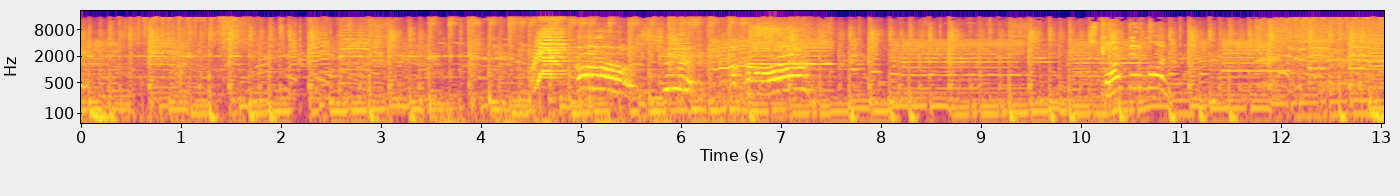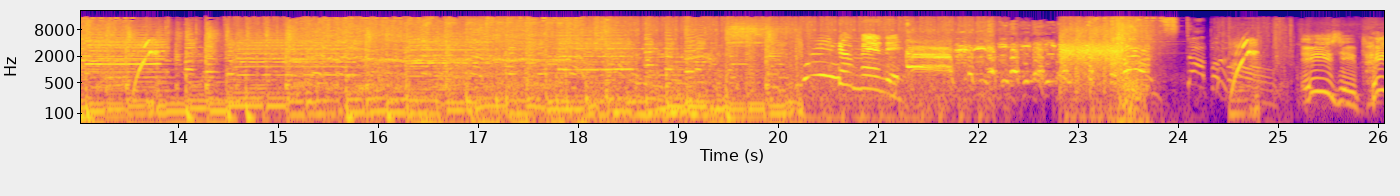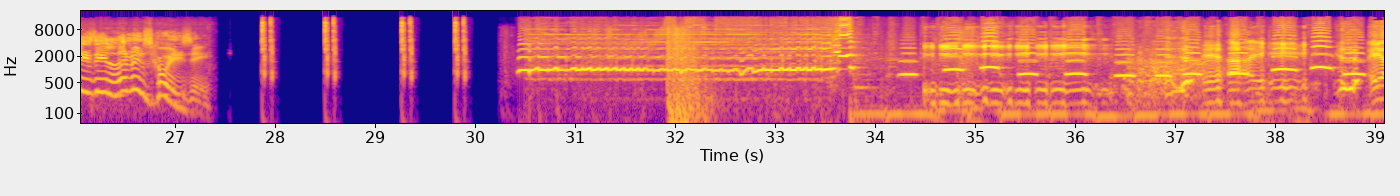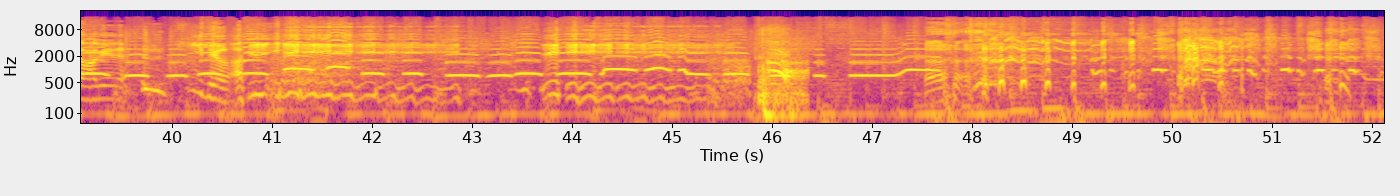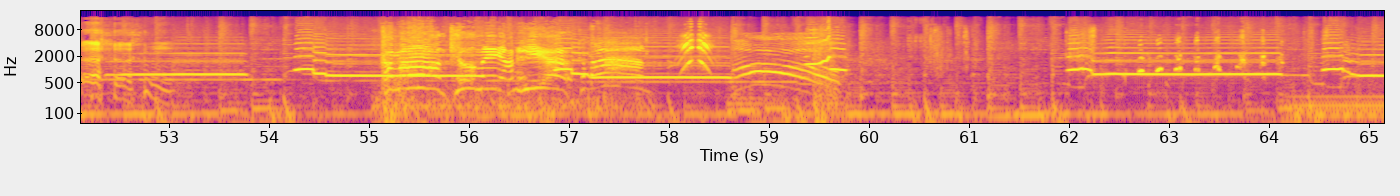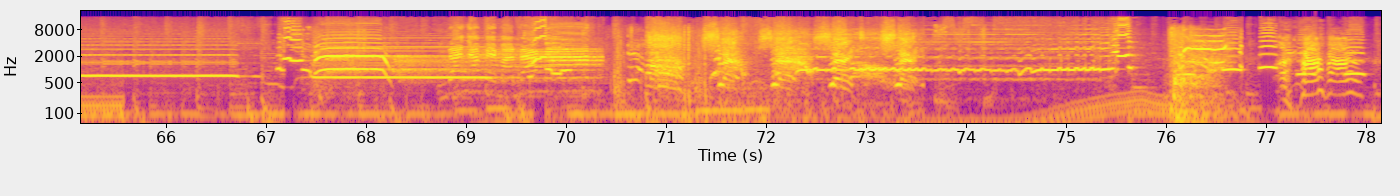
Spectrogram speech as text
Spider-Man! Wait a minute! Easy peasy lemon squeezy. 哎呀妈逼的，屁挺啊！Come on, kill me! I'm here! Come on! Shit, shit, uh-huh.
